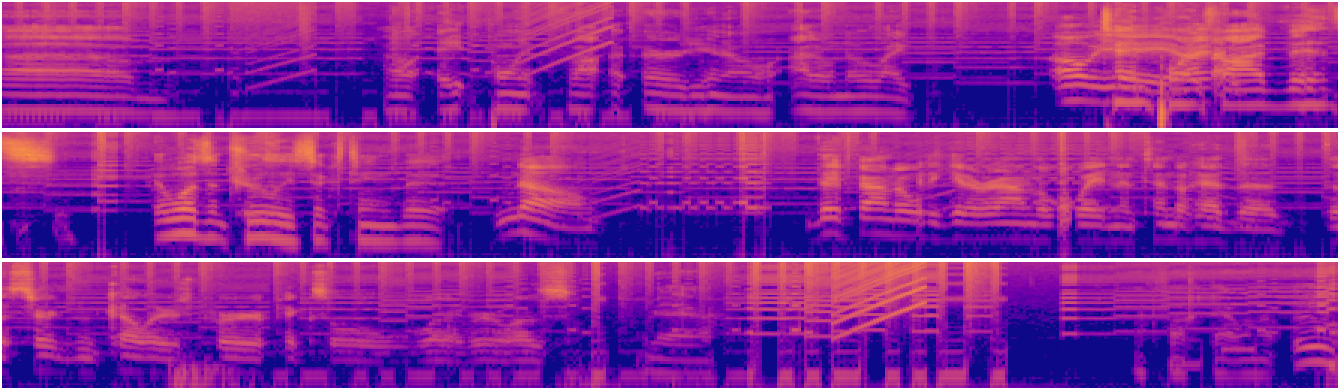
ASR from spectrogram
um oh, 8.5 or you know, I don't know like Oh yeah. 10.5 yeah, bits. It wasn't truly 16 bit. No. They found a way to get around the way Nintendo had the the certain colors per pixel, whatever it was. Yeah. I fucked that one up.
